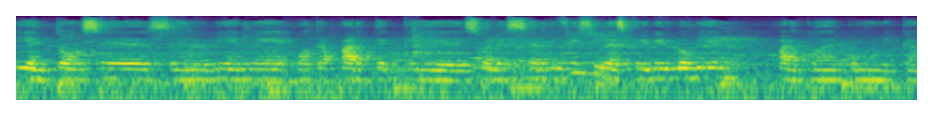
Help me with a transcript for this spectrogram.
y entonces eh, viene otra parte que suele ser difícil, escribirlo bien para poder comunicar.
